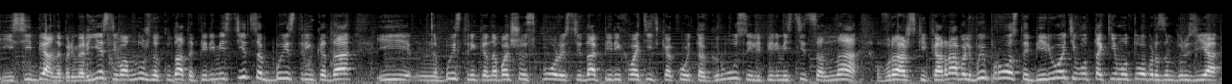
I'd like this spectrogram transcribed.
и себя. Например, если вам нужно куда-то переместиться быстренько, да, и быстренько на большой скорости, да, перехватить какой-то груз или переместиться на вражеский корабль, вы просто берете вот таким вот образом, друзья,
